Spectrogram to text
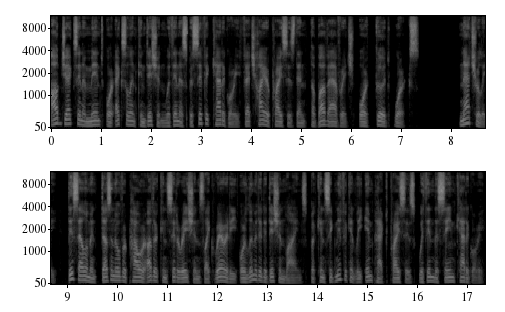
Objects in a mint or excellent condition within a specific category fetch higher prices than above average or good works. Naturally, this element doesn't overpower other considerations like rarity or limited edition lines but can significantly impact prices within the same category.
